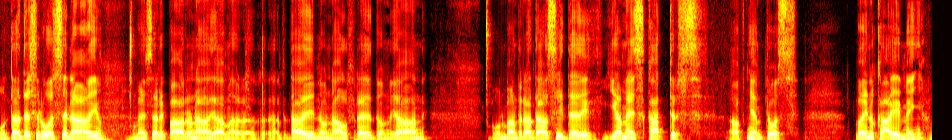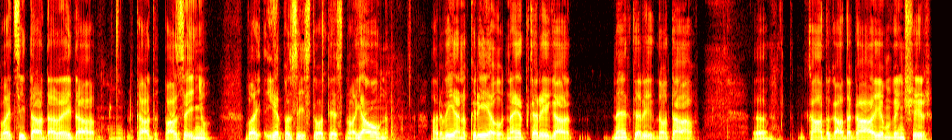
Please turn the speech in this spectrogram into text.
Un tad es rosināju, mēs arī pārunājām ar, ar, ar Dainu, un Alfredu un Jāni. Un man radās ideja, ja mēs katrs apņemtos vai nu kaimiņu, vai citādā veidā kādu paziņu, vai iepazīstoties no jauna ar vienu krievu, neatkarīgā, neatkarīgi no tā, Ehm, kādu gada gājumu viņš ir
